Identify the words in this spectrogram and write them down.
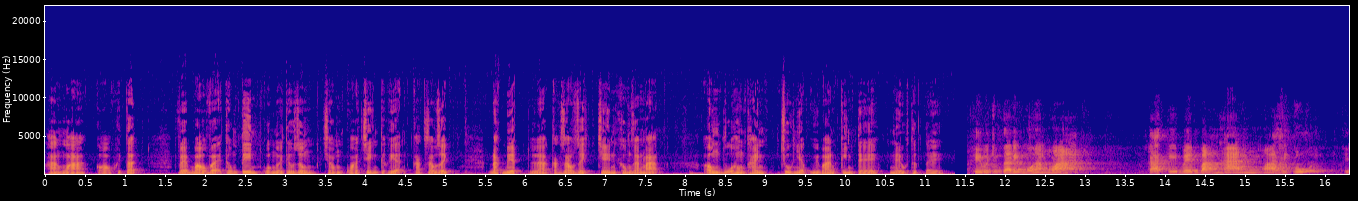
hàng hóa có khuyết tật, về bảo vệ thông tin của người tiêu dùng trong quá trình thực hiện các giao dịch, đặc biệt là các giao dịch trên không gian mạng. Ông Vũ Hồng Thanh, chủ nhiệm Ủy ban Kinh tế nêu thực tế. Khi mà chúng ta đi mua hàng hóa, các cái bên bán hàng hóa dịch vụ ấy, thì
